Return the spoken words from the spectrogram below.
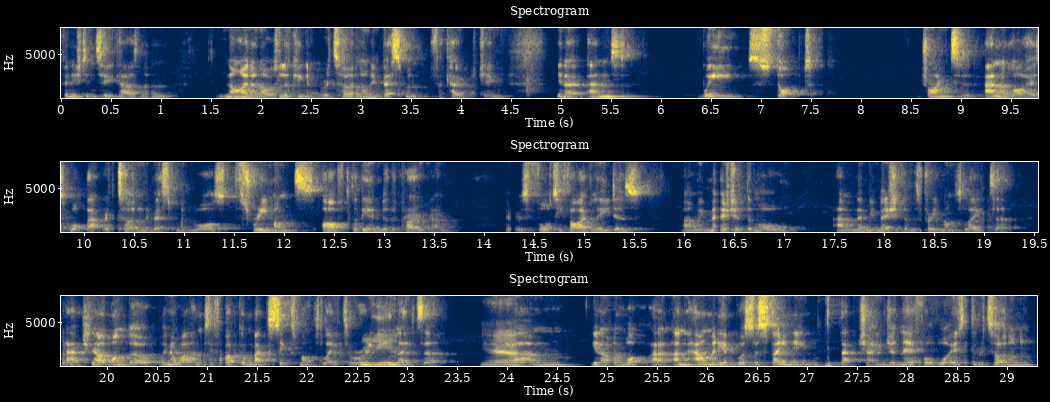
finished in 2009, and I was looking at return on investment for coaching, you know, and we stopped trying to analyze what that return on investment was three months after the end of the program. It was 45 leaders, and we measured them all, and then we measured them three months later. But actually, I wonder, you know, what happens if I'd gone back six months later or a year mm. later? Yeah. Um, you know, and what and how many were sustaining that change, and therefore, what is the return on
